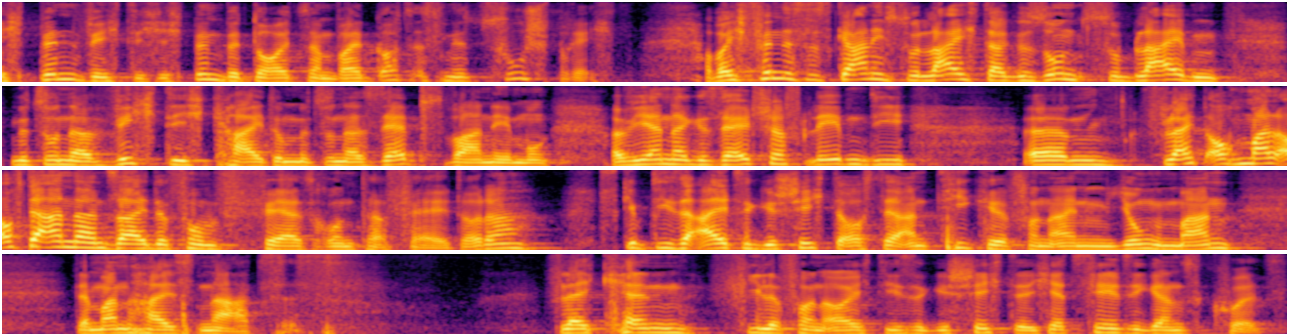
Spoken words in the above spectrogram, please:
Ich bin wichtig, ich bin bedeutsam, weil Gott es mir zuspricht. Aber ich finde, es ist gar nicht so leicht, da gesund zu bleiben mit so einer Wichtigkeit und mit so einer Selbstwahrnehmung. Weil wir in einer Gesellschaft leben, die ähm, vielleicht auch mal auf der anderen Seite vom Pferd runterfällt, oder? Es gibt diese alte Geschichte aus der Antike von einem jungen Mann. Der Mann heißt Nazis. Vielleicht kennen viele von euch diese Geschichte. Ich erzähle sie ganz kurz.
